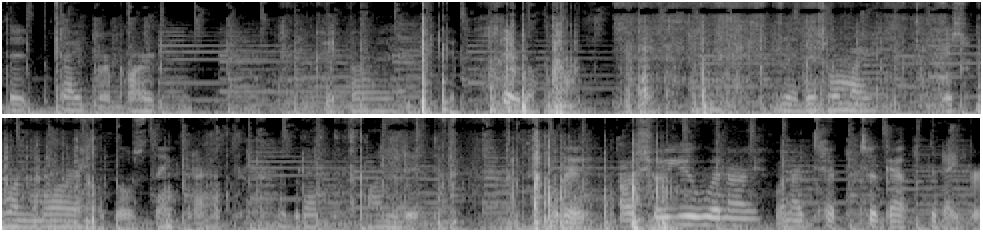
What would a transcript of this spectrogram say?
the diaper part. Okay, uh, there we go. Yeah, there's one more. There's one more of those things that I have to but I have to find it. Okay, I'll show you when I when I took out the diaper.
